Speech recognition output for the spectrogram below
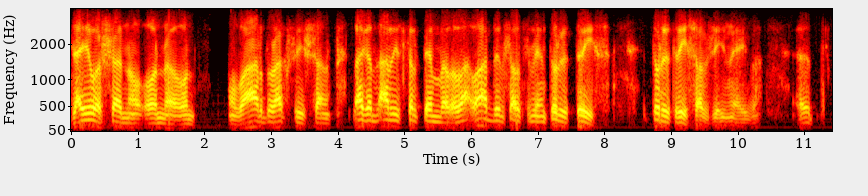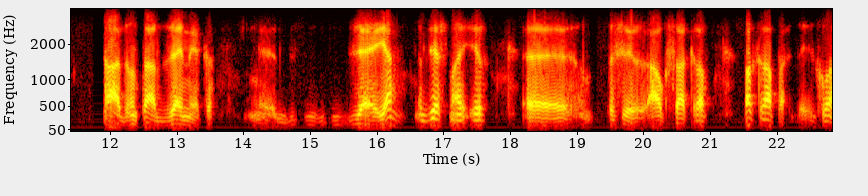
dzējošanu un, un, un vārdu rakstīšanu, lai gan arī starp tiem vārdiem saucamiem tur ir trīs, tur ir trīs apzīmējumi. Tāda un tāda dzēnieka dzēja dziesmai ir, tas ir augstākā pakāpe, ko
